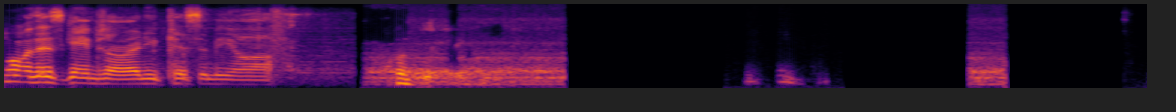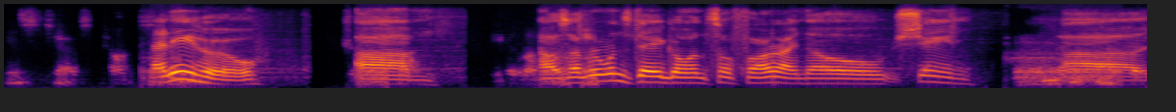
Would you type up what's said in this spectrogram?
Oh, this game's already pissing me off. Anywho, um, how's everyone's day going so far? I know Shane, uh,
